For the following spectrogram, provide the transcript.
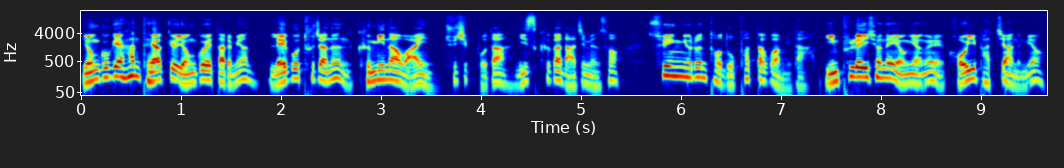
영국의 한 대학교 연구에 따르면 레고 투자는 금이나 와인, 주식보다 리스크가 낮으면서 수익률은 더 높았다고 합니다. 인플레이션의 영향을 거의 받지 않으며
